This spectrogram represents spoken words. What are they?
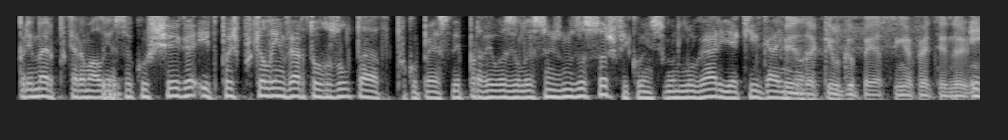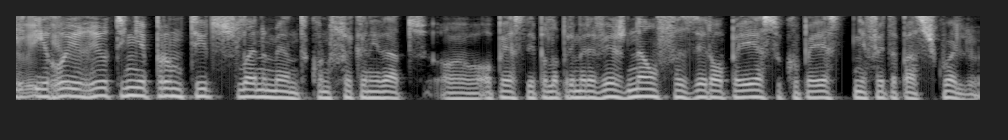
Primeiro porque era uma aliança com o Chega e depois porque ele inverte o resultado, porque o PSD perdeu as eleições nos Açores, ficou em segundo lugar e aqui ganhou. Fez aquilo que o PS tinha feito em 2015. E, e Rui Rio tinha prometido solenemente, quando foi candidato ao, ao, PSD pela primeira vez, não fazer ao PS o que o PS tinha feito a passo escolho.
